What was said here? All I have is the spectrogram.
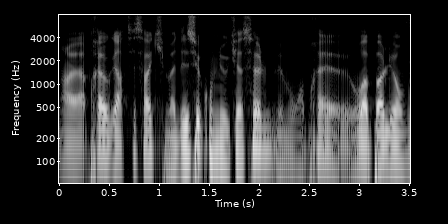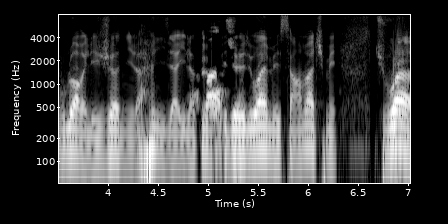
après, Ugarte, c'est vrai qu'il m'a déçu contre Newcastle, mais bon, après, on va pas lui en vouloir. Il est jeune, il a, il a, il a quand même. Ouais, mais c'est un match. Mais tu vois,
